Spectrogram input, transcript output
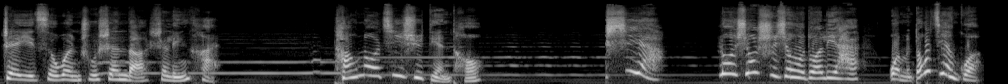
这一次问出声的是林海。唐诺继续点头：“是呀，洛兄师兄有多厉害，我们都见过。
